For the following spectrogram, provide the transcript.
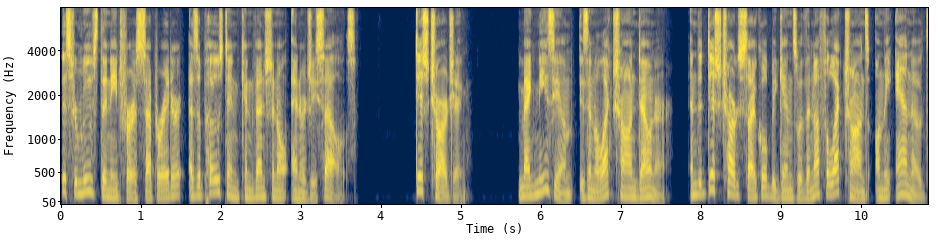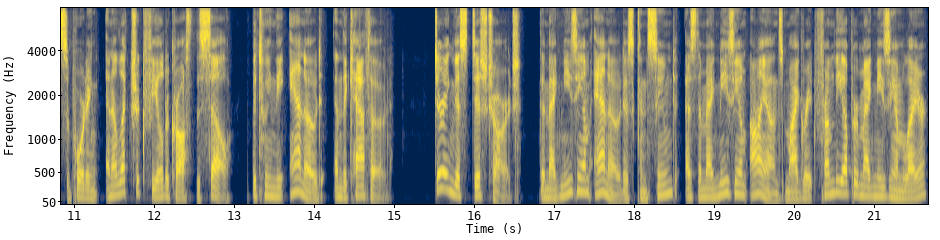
This removes the need for a separator as opposed in conventional energy cells. Discharging. Magnesium is an electron donor, and the discharge cycle begins with enough electrons on the anode supporting an electric field across the cell between the anode and the cathode. During this discharge, the magnesium anode is consumed as the magnesium ions migrate from the upper magnesium layer,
